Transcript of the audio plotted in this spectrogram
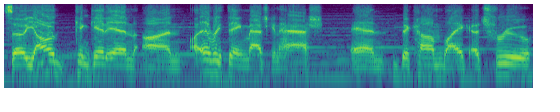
So y'all can get in on everything Magic and Hash and become like a true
